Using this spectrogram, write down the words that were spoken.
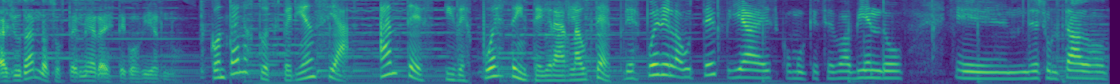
ayudando a sostener a este gobierno. Contanos tu experiencia antes y después de integrar la UTEP. Después de la UTEP ya es como que se va viendo eh, resultados.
